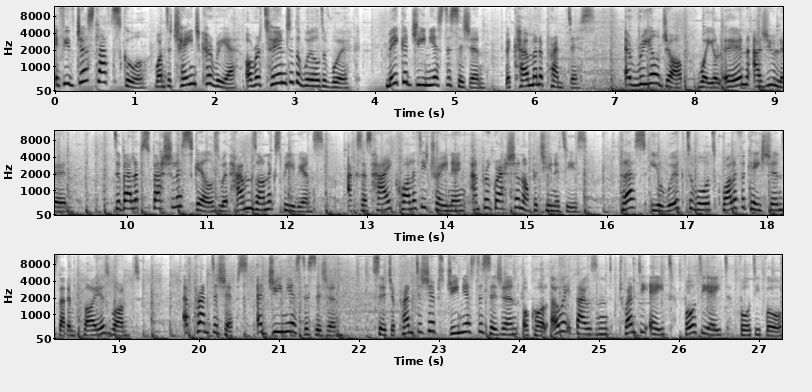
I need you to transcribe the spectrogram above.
If you've just left school, want to change career, or return to the world of work, make a genius decision. Become an apprentice. A real job where you'll earn as you learn. Develop specialist skills with hands on experience. Access high quality training and progression opportunities. Plus, you'll work towards qualifications that employers want. Apprenticeships, a genius decision. Search Apprenticeships Genius Decision or call 08000 28 48 44.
